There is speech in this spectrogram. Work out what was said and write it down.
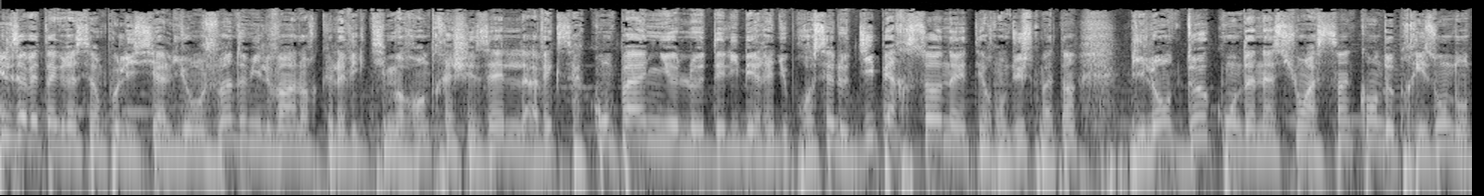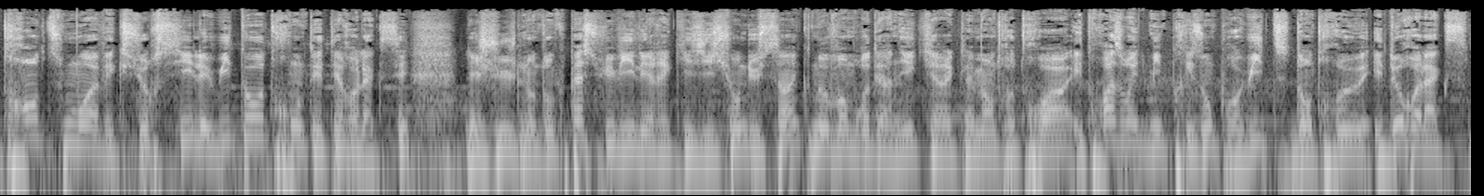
Ils avaient agressé un policier à Lyon juin 2020 alors que la victime rentrait chez elle avec sa compagne. Le délibéré du procès de 10 personnes a été rendu ce matin. Bilan, deux condamnations à 5 ans de prison dont 30 mois avec sursis. Les 8 autres ont été relaxés. Les juges n'ont donc pas suivi les réquisitions du 5 novembre dernier qui réclamait entre 3 et 3 ans et demi de prison pour 8 d'entre eux et de relax.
